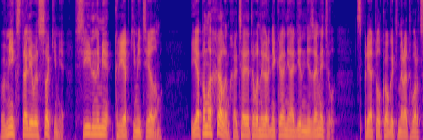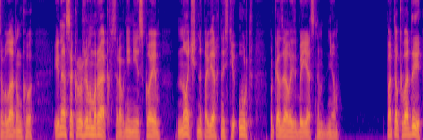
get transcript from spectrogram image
вмиг стали высокими, сильными, крепкими телом. Я помахал им, хотя этого наверняка ни один не заметил, спрятал коготь миротворца в ладунку, и нас окружил мрак, в сравнении с коем ночь на поверхности урт показалась бы ясным днем. Поток воды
